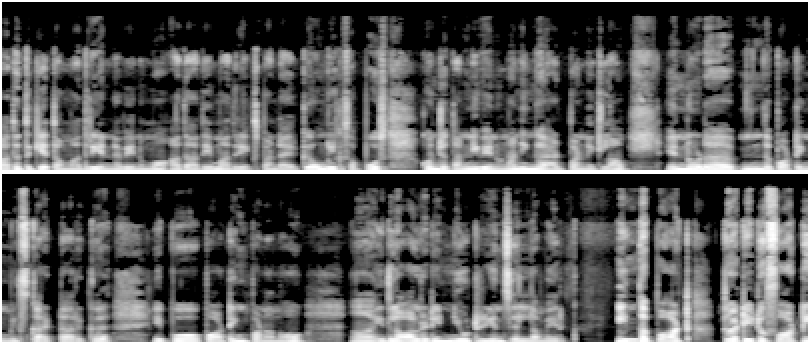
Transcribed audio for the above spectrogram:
பதத்துக்கு ஏற்ற மாதிரி என்ன வேணுமோ அது அதே மாதிரி எக்ஸ்பேண்ட் ஆகிருக்கு உங்களுக்கு சப்போஸ் கொஞ்சம் தண்ணி வேணும்னா நீங்கள் ஆட் பண்ணிக்கலாம். என்னோட இந்த பாட்டிங் மிக்ஸ் கரெக்டாக இருக்குது இப்போது பாட்டிங் பண்ணணும். இதில் ஆல்ரெடி நியூட்ரியன்ஸ் எல்லாமே இருக்குது இந்த pot thirty to forty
